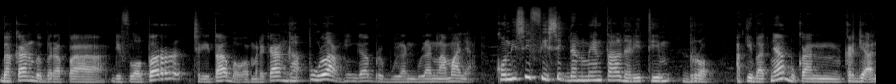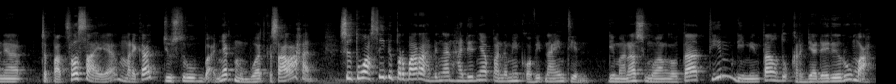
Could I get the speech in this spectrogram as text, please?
Bahkan beberapa developer cerita bahwa mereka nggak pulang hingga berbulan-bulan lamanya. Kondisi fisik dan mental dari tim drop Akibatnya bukan kerjaannya cepat selesai ya, mereka justru banyak membuat kesalahan. Situasi diperparah dengan hadirnya pandemi COVID-19, di mana semua anggota tim diminta untuk kerja dari rumah.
